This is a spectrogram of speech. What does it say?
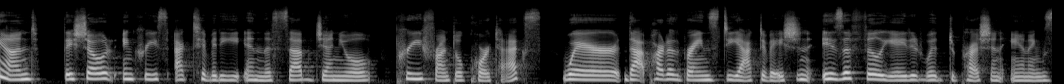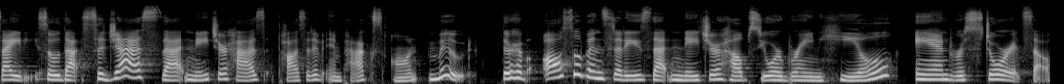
and they showed increased activity in the subgenual prefrontal cortex, where that part of the brain's deactivation is affiliated with depression and anxiety. So that suggests that nature has positive impacts on mood. There have also been studies that nature helps your brain heal and restore itself.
